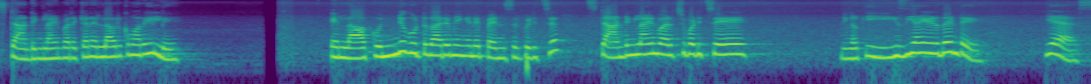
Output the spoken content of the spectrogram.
സ്റ്റാൻഡിങ് ലൈൻ വരയ്ക്കാൻ എല്ലാവർക്കും അറിയില്ലേ? എല്ലാ കുഞ്ഞു കൂട്ടുകാരും ഇങ്ങനെ പെൻസിൽ പിടിച്ച് സ്റ്റാൻഡിങ് ലൈൻ വരച്ചു പഠിച്ചേ. നിങ്ങൾക്ക് ഈസിയായി എഴുതണ്ടേ? യെസ്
